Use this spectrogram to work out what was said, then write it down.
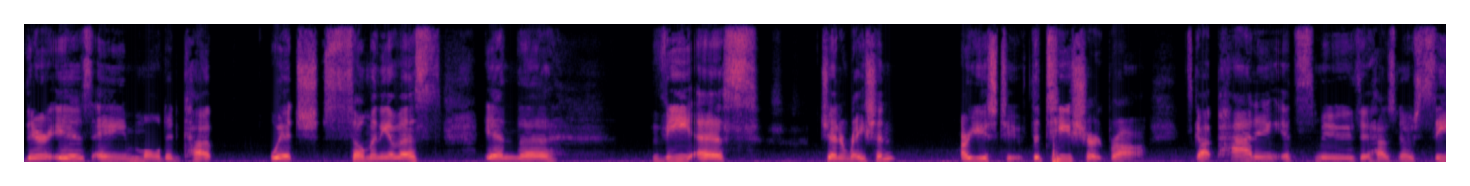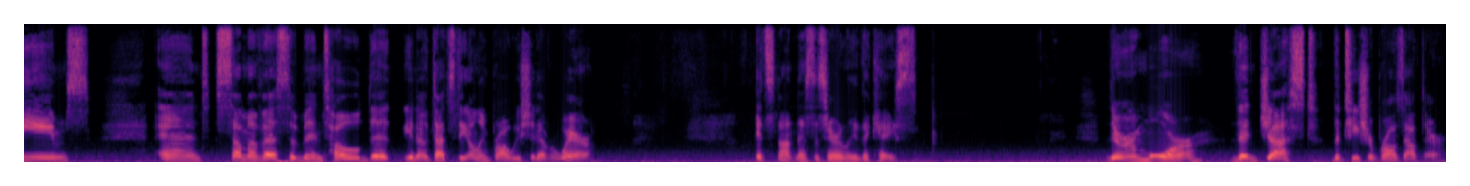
There is a molded cup, which so many of us in the VS generation are used to. The t shirt bra. It's got padding, it's smooth, it has no seams. And some of us have been told that, you know, that's the only bra we should ever wear. It's not necessarily the case there are more than just the t shirt bras out there.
